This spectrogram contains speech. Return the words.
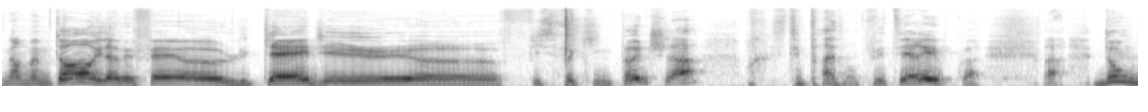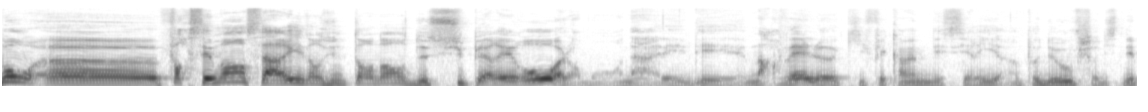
Mais en même temps, il avait fait euh, Luke Cage et euh, Fist Fucking Punch, là. C'était pas non plus terrible, quoi. Donc bon, euh, forcément, ça arrive dans une tendance de super-héros. Alors bon, on a des Marvel qui fait quand même des séries un peu de ouf sur Disney+.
